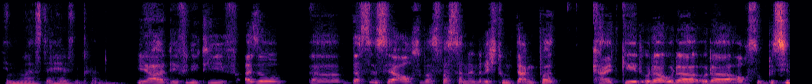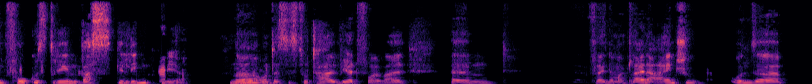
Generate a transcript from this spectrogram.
Hinweis, der helfen könnte. Ja, definitiv. Also äh, das ist ja auch sowas, was dann in Richtung Dankbarkeit geht oder, oder, oder auch so ein bisschen Fokus drehen, was gelingt mir. Ne? Genau. Und das ist total wertvoll, weil ähm, vielleicht nochmal ein kleiner Einschub unser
